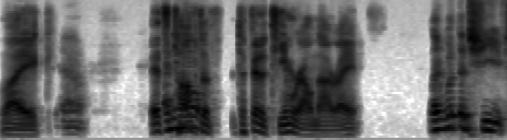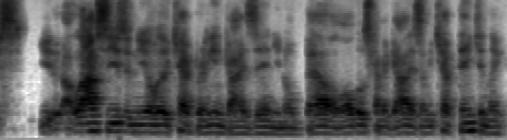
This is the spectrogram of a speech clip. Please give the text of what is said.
Like, yeah, it's and, tough know, to to fit a team around that, right? Like with the Chiefs, uh, last season, you know, they kept bringing guys in, you know, Bell, all those kind of guys, and we kept thinking like,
